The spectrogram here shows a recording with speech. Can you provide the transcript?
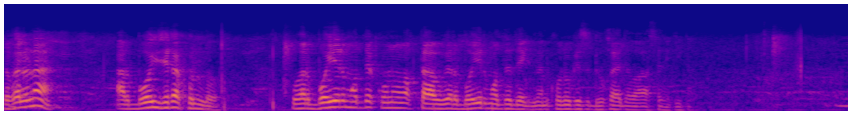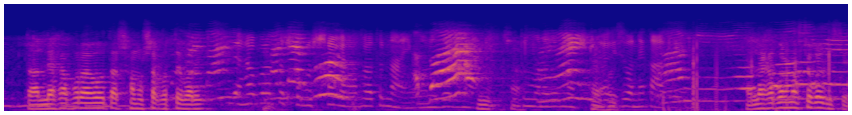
জোগাইলো না? হ্যাঁ, আর বই যেটা খুললো ওর বইয়ের মধ্যে কোনো একটা ওর বইয়ের মধ্যে দেখবেন কোনো কিছু ঢুকাই দেওয়া আছে নাকি না? তার লেখাপড়াও তার সমস্যা করতে পারে। লেখাপড়া তো সমস্যা লেখাপড়া তো নাই। মনোযোগ নাই শুধু মনোযোগ নষ্ট হ্যাঁ, গেছে অনেক আগে। হ্যাঁ, লেখাপড়া নষ্ট করে দিচ্ছে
